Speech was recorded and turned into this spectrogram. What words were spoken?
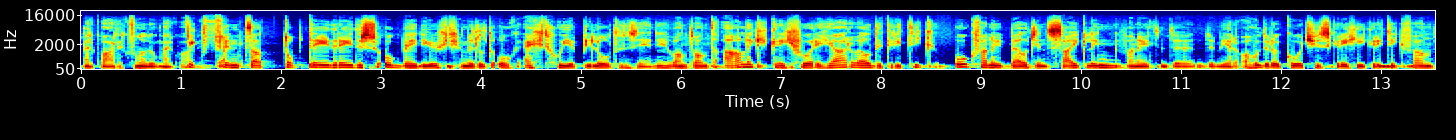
merkwaardig. Ik vond het ook merkwaardig. Ik vind dat top-tijdrijders ook bij de jeugd gemiddeld ook echt goede piloten zijn. Hè. Want, want Alek kreeg vorig jaar wel de kritiek, ook vanuit Belgian Cycling, vanuit de, de meer oudere coaches kreeg hij kritiek van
